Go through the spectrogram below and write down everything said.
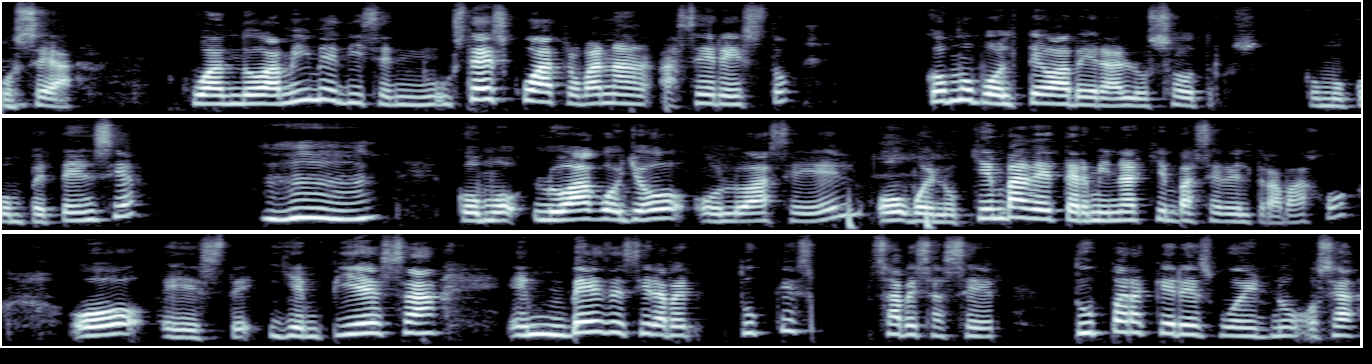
O sea, cuando a mí me dicen, ustedes cuatro van a hacer esto, ¿cómo volteo a ver a los otros? ¿Como competencia? Como lo hago yo o lo hace él, o bueno, quién va a determinar quién va a hacer el trabajo, o este, y empieza, en vez de decir, a ver, tú qué sabes hacer, tú para qué eres bueno, o sea,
